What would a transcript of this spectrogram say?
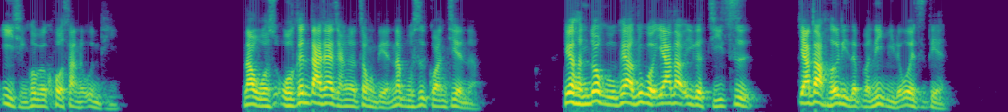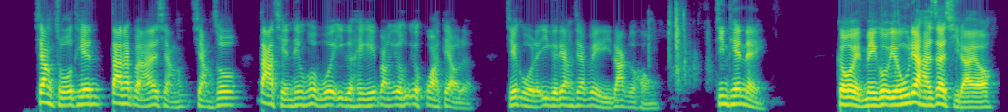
疫情会不会扩散的问题。那我我跟大家讲个重点，那不是关键的，因为很多股票如果压到一个极致，压到合理的本利比的位置点，像昨天大家本来想想说大前天会不会一个黑黑棒又又挂掉了，结果呢一个量价背离拉个红，今天呢，各位美国原物料还在起来哦，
